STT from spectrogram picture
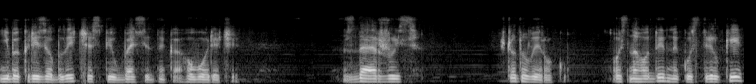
ніби крізь обличчя співбесідника, говорячи. Здержуйся. Щодо вироку. Ось на годиннику стрілки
